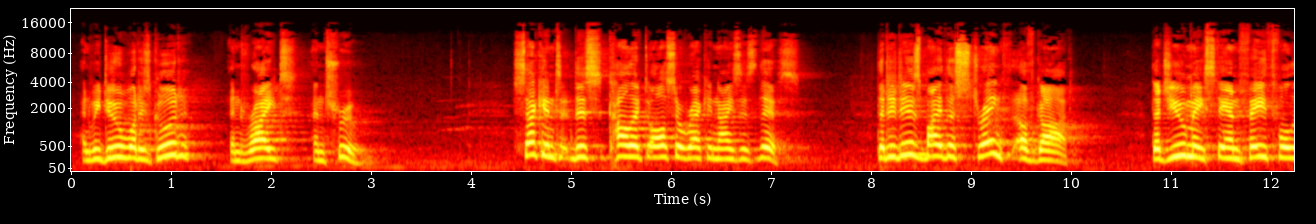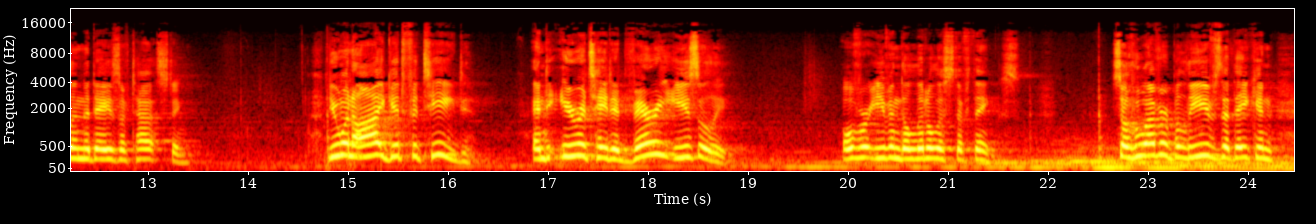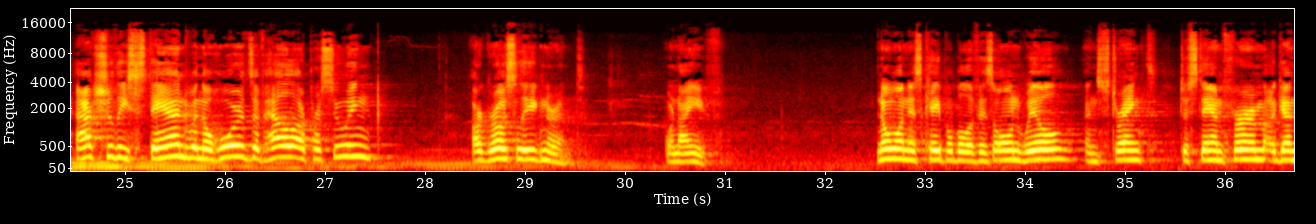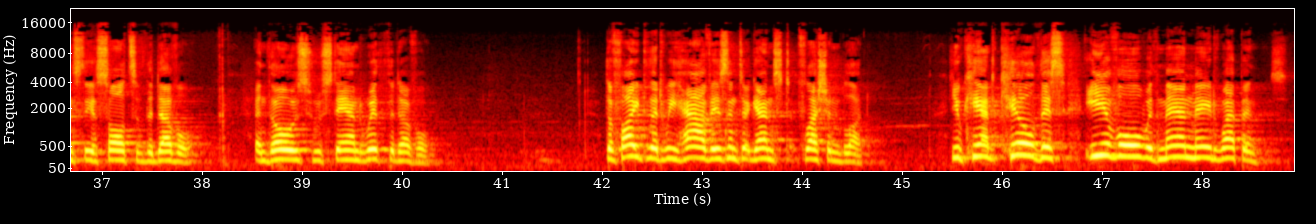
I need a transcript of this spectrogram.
and we do what is good and right and true. Second, this collect also recognizes this that it is by the strength of God that you may stand faithful in the days of testing. You and I get fatigued and irritated very easily over even the littlest of things. So, whoever believes that they can actually stand when the hordes of hell are pursuing are grossly ignorant or naive. No one is capable of his own will and strength to stand firm against the assaults of the devil and those who stand with the devil. The fight that we have isn't against flesh and blood. You can't kill this evil with man made weapons.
